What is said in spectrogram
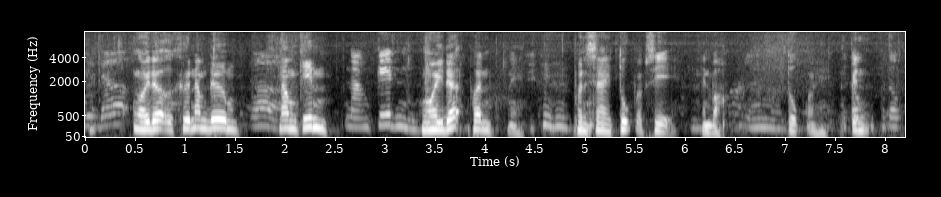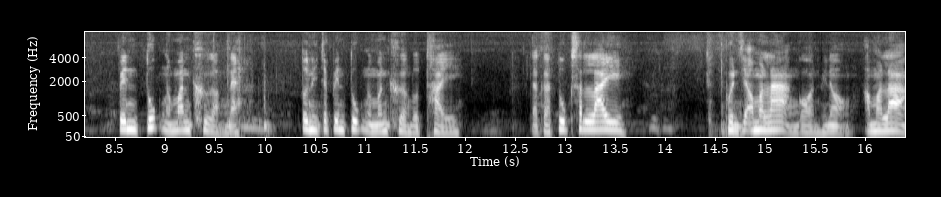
มื้อเด้อหน่วยเด้อก็คือน้ำดื่มเออน้ำกินน้ำกินหน่วยเด้อเพิ่นนี่เพิ่นใส่ตุกแบบสี่เห็นบ่อืมตุกอันนี้เป็นตุ๊กเป็นตุกน้ำมันเครื่องนะตัวนี้จะเป็นตุกน้ำมันเครื่องรถไถแล้วก็ตุกสไลด์เพิ่นจะเอามาล้างก่อนพี่น้องเอามาล้าง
